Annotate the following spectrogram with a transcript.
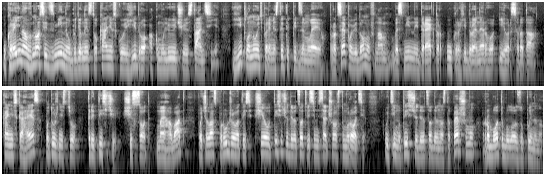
Україна вносить зміни у будівництво Канівської гідроакумулюючої станції. Її планують перемістити під землею. Про це повідомив нам безсмінний директор Укргідроенерго Ігор Сирота. Канівська ГЕС потужністю 3600 МВт почала споруджуватись ще у 1986 році. Утім, у 1991 роботи було зупинено.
